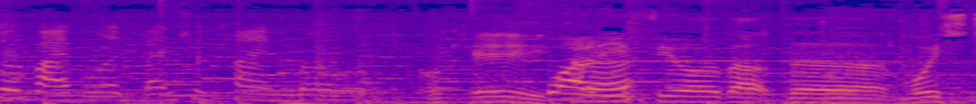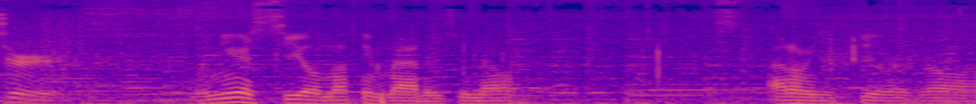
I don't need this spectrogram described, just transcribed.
survival adventure time mode. Okay. How do you feel about the moisture? When you're a seal, nothing matters, you know? I don't even feel it at all.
